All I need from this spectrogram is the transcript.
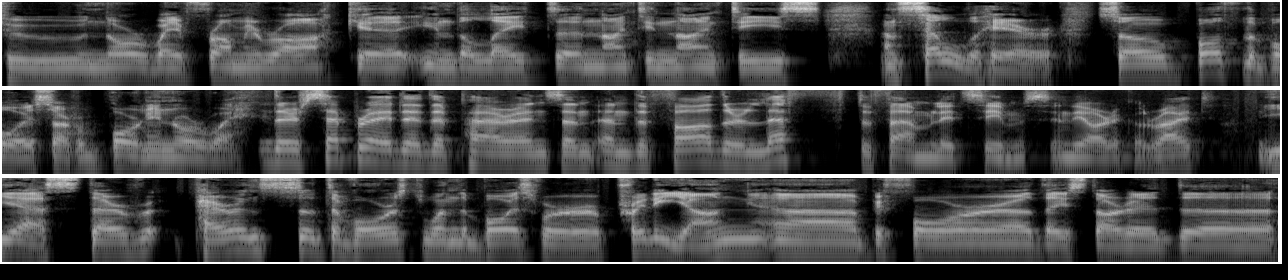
to Norway from Iraq uh, in the late 1990s uh, and settled here. So both the boys are born in Norway. They're separated, the parents, and, and the father left the family, it seems, in the article, right? Yes, their parents divorced when the boys were pretty young, uh, before they started uh,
